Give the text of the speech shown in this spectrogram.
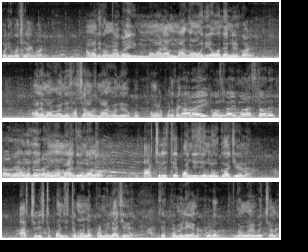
করি বছর একবারে। আমাদের গঙ্গাবাড়ি মানে মা গঙ্গাদি আমাদের নির্ভর। আমাদের মা গঙ্গা সাথে মা গঙ্গের উপর আমরা পড়ে থাকি। যারা এই গঙ্গায় মাছ ধরে তাদের আমাদের গঙ্গা মাছ ধরে হলো আটচল্লিশ থেকে পঞ্চাশ জন নৌকা আছে এখানে। আটচল্লিশটা পঞ্চাশটা মণ্ডপ ফ্যামিলি আছে। সেই ফ্যামিলি এখানে পুরো গঙ্গার উপর চলে।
